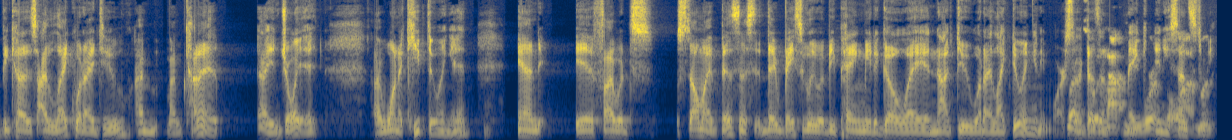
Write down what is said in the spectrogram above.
because I like what I do. I'm I'm kind of I enjoy it. I want to keep doing it, and if I would s- sell my business, they basically would be paying me to go away and not do what I like doing anymore. so Right, it so it doesn't to be make any sense to me.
